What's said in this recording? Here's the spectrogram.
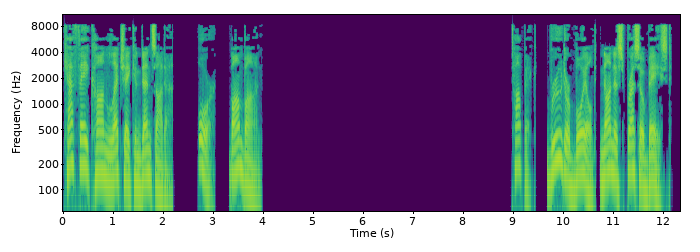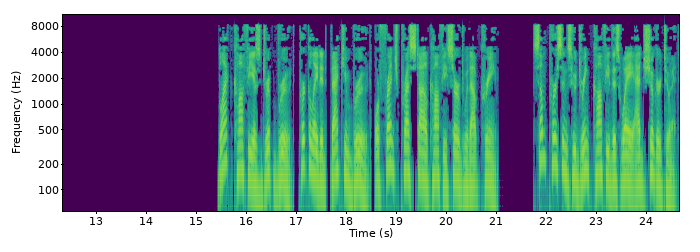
café con leche condensada, or bombon. Brewed or boiled, non-espresso based Black coffee is drip brewed, percolated, vacuum brewed, or French press-style coffee served without cream. Some persons who drink coffee this way add sugar to it.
